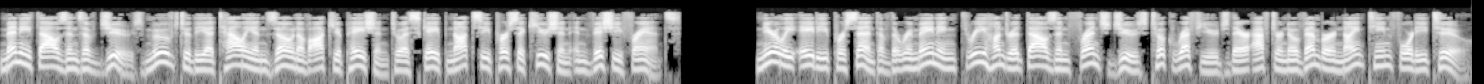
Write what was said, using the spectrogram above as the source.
Many thousands of Jews moved to the Italian zone of occupation to escape Nazi persecution in Vichy France. Nearly 80% of the remaining 300,000 French Jews took refuge there after November 1942.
